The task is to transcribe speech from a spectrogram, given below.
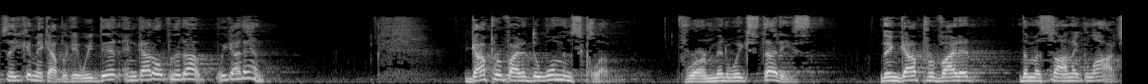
said, you can make application. We did, and God opened it up. We got in. God provided the Women's Club for our midweek studies. Then God provided the Masonic Lodge,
